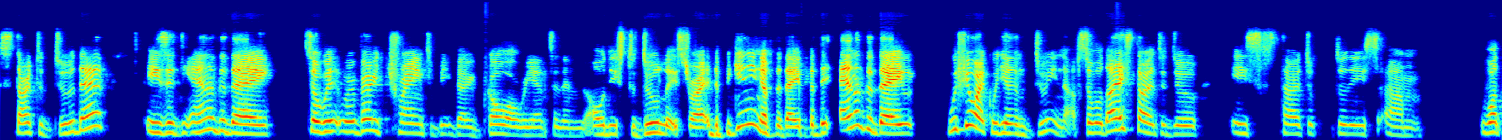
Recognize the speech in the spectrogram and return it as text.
start to do that is at the end of the day. So we're, we're very trained to be very goal oriented and all these to do lists, right? At the beginning of the day, but the end of the day, we feel like we didn't do enough. So what I started to do is start to do this, um, what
